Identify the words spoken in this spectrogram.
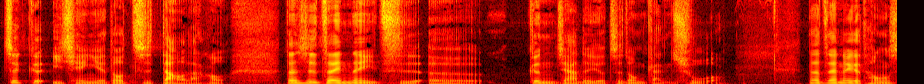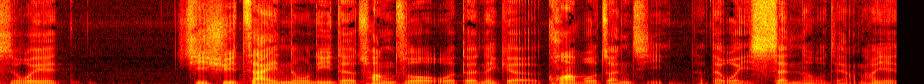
这个以前也都知道，然后，但是在那一次，呃，更加的有这种感触哦。那在那个同时，我也继续在努力的创作我的那个跨博专辑的尾声哦，这样，然后也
